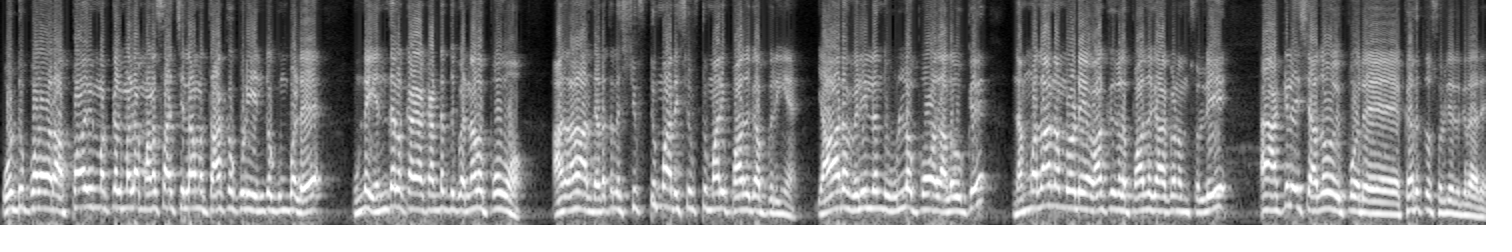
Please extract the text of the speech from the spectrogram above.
ஓட்டு போல வர அப்பாவி மக்கள் மேல மனசாட்சி இல்லாம தாக்கக்கூடிய இந்த கும்பல் உன்னை எந்த க- கட்டத்துக்கு வேணாலும் போவோம். அதனால அந்த இடத்துல ஷிஃப்ட் மாதிரி ஷிஃப்ட் மாதிரி பாதுகாப்புறீங்க. யாரும் வெளியில இருந்து உள்ள போகாத அளவுக்கு நம்ம தான் நம்மளுடைய வாக்குகளை பாதுகாக்கணும்னு சொல்லி அகிலேஷ் யாதவ் இப்போ ஒரு கருத்தை சொல்லியிருக்கிறாரு.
